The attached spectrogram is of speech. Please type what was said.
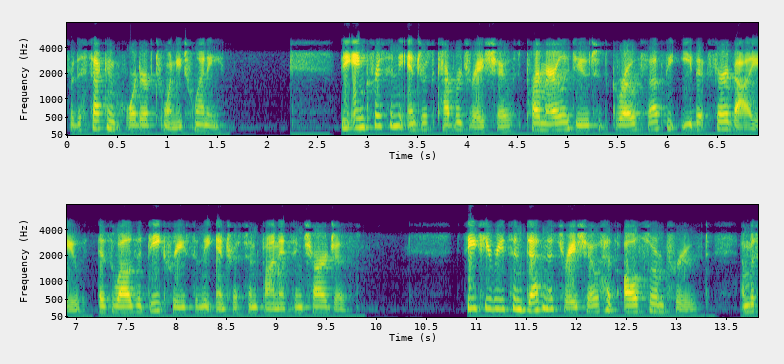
for the second quarter of 2020. The increase in the interest coverage ratio is primarily due to the growth of the EBIT fair value, as well as a decrease in the interest and financing charges. CT REIT's indebtedness ratio has also improved and was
